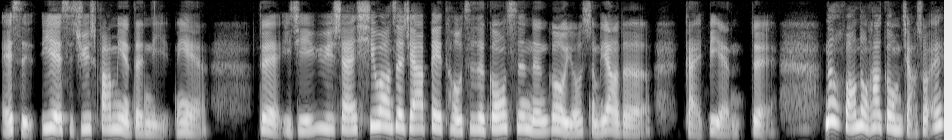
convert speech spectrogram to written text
S ESG 方面的理念，对，以及玉山希望这家被投资的公司能够有什么样的改变，对。那黄董他跟我们讲说，哎。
